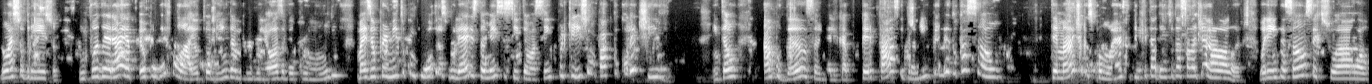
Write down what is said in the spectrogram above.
Não é sobre isso. Empoderar é eu poder falar eu tô linda, maravilhosa, vou para o mundo, mas eu permito com que outras mulheres também se sintam assim, porque isso é um pacto coletivo. Então, a mudança, Angélica, perpassa para mim pela educação. Temáticas como essa tem que estar dentro da sala de aula. Orientação sexual,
